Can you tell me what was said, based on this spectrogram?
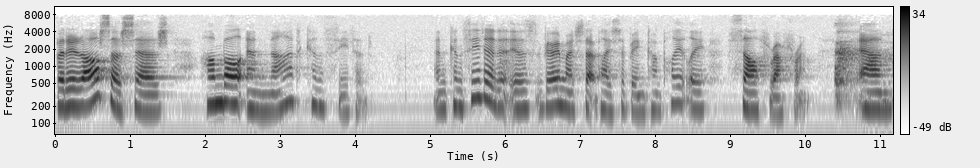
But it also says humble and not conceited. And conceited is very much that place of being completely self referent. And,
